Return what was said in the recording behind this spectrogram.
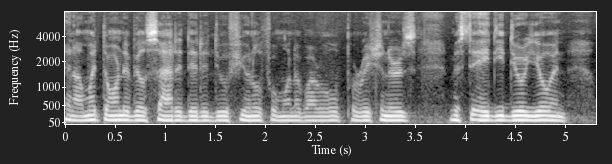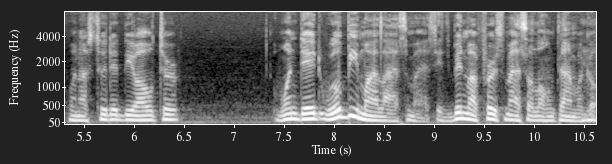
And I went to Arnaudville Saturday to do a funeral for one of our old parishioners, Mr. A.D. Durio. And when I stood at the altar, one day it will be my last Mass. It's been my first Mass a long time ago,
